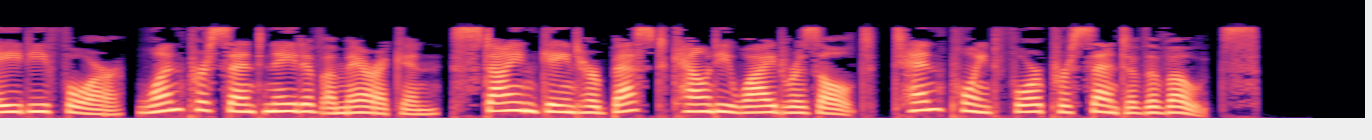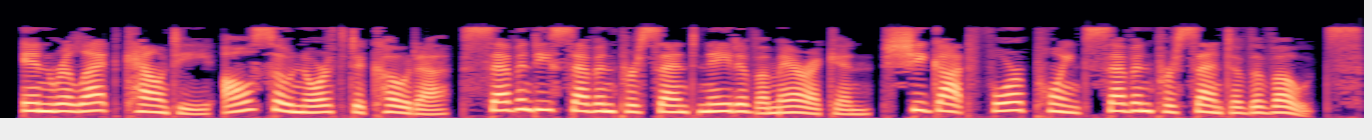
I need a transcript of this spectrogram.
84, 1% Native American, Stein gained her best county-wide result, 10.4% of the votes. In Rolette County also North Dakota, 77% Native American, she got 4.7% of the votes.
